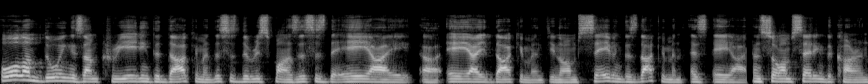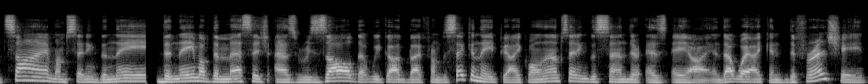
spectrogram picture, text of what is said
all I'm doing is I'm creating the document. This is the response. This is the AI uh, AI document. You know, I'm saving this document as AI. And so I'm setting the current time. I'm setting the name, the name of the message as result that we got back from the second API call. And I'm setting the sender as AI. And that way I can differentiate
